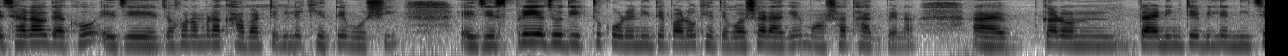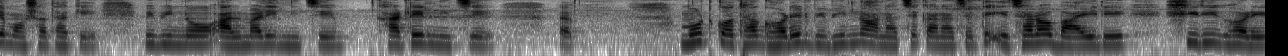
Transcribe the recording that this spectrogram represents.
এছাড়াও দেখো, এই যে যখন আমরা খাবার টেবিলে খেতে বসি, এই যে স্প্রে যদি একটু করে নিতে পারো, খেতে বসার আগে মশা থাকবে না। কারণ ডাইনিং টেবিলের নিচে মশা থাকে, বিভিন্ন আলমারির নিচে, খাটের নিচে মোট কথা ঘরের বিভিন্ন আনাচে কানাচেতে, এছাড়াও বাইরে, সিঁড়ি ঘরে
